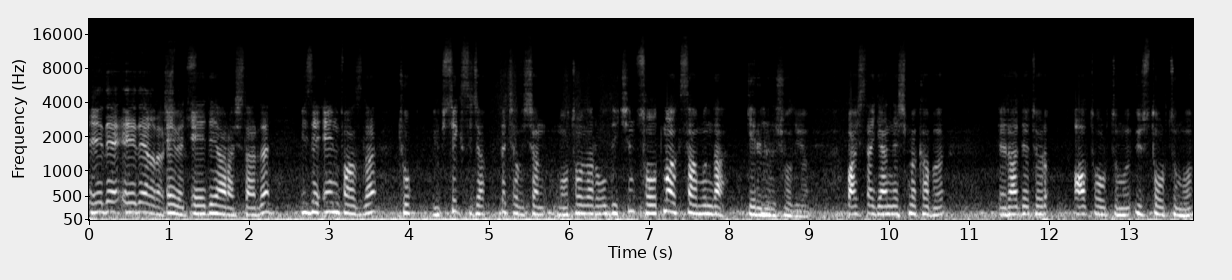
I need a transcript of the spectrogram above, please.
ED, ED araç. Evet, ED araçlarda bize en fazla çok yüksek sıcaklıkta çalışan motorlar olduğu için soğutma aksamında geri dönüş oluyor. Başta genleşme kabı, e, radyatör alt hortumu, üst hortumu,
